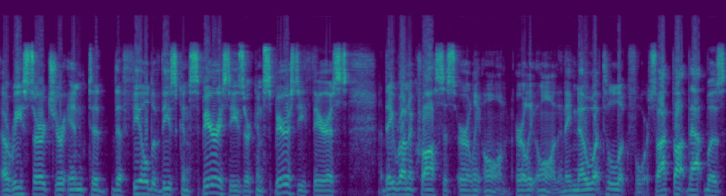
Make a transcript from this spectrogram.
a researcher into the field of these conspiracies or conspiracy theorists, they run across this early on, early on, and they know what to look for. So I thought that was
